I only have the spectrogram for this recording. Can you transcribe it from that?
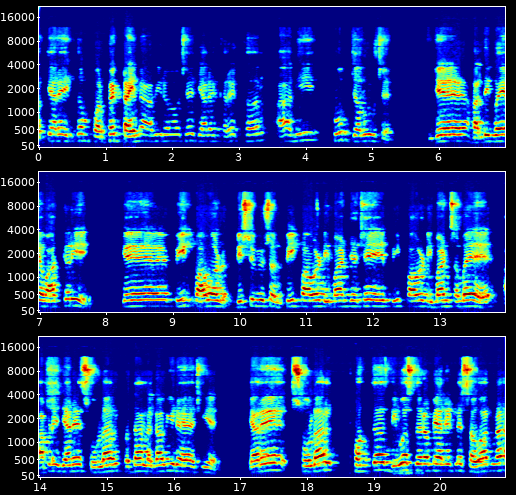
અત્યારે એકદમ પરફેક્ટ ટાઈમે આવી રહ્યો છે જ્યારે ખરેખર આની ખૂબ જરૂર છે. જે હાર્દિકભાઈએ વાત કરી કે peak power distribution peak power demand જે છે, એ પીક પાવર ડિમાન્ડ સમયે આપણે જ્યારે સોલાર બધા લગાવી રહ્યા છીએ, ત્યારે સોલાર ફક્ત દિવસ દરમિયાન એટલે સવારના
